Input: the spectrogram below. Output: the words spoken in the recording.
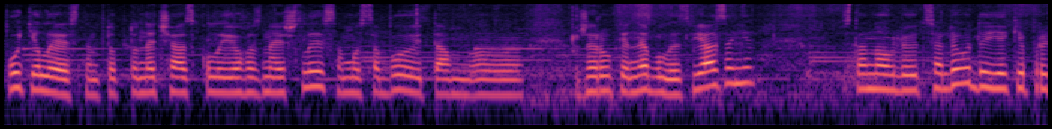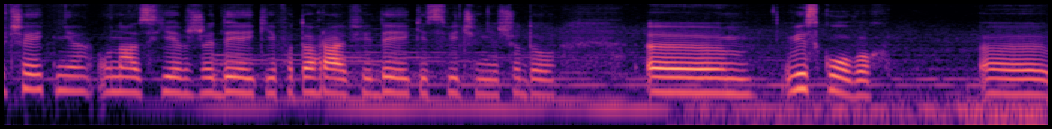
по тілесним. Тобто на час, коли його знайшли, само собою там е, вже руки не були зв'язані. Встановлюються люди, які причетні. У нас є вже деякі фотографії, деякі свідчення щодо військових е,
